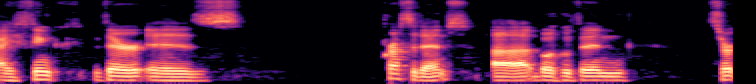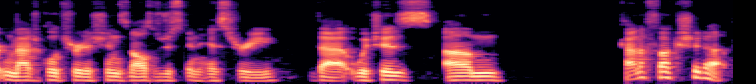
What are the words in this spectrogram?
I think there is precedent, uh, both within certain magical traditions and also just in history, that witches um, kind of fuck shit up.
